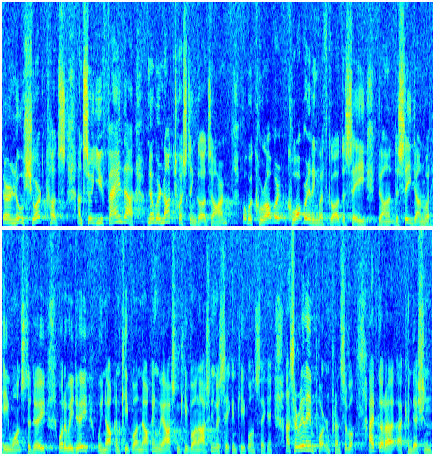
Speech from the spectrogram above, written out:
There are no shortcuts. And so you find that. Now, we're not twisting God's arm, but we're cooper- cooperating with God to see, done, to see done what He wants to do. What do we do? We knock and keep on knocking. We ask and keep on asking. We seek and keep on seeking. And it's a really important principle. I've got a, a condition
